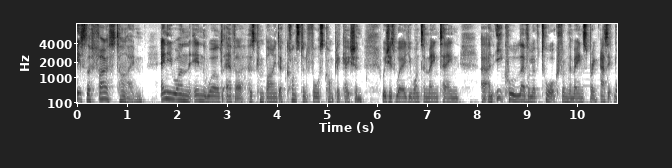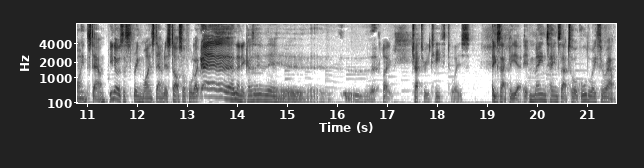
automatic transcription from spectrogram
It's the first time anyone in the world ever has combined a constant force complication, which is where you want to maintain uh, an equal level of torque from the mainspring as it winds down. You know, as the spring winds down, it starts off all like, "Ah," and then it goes. "Ah." Like chattery teeth toys. Exactly, yeah. It maintains that torque all the way throughout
